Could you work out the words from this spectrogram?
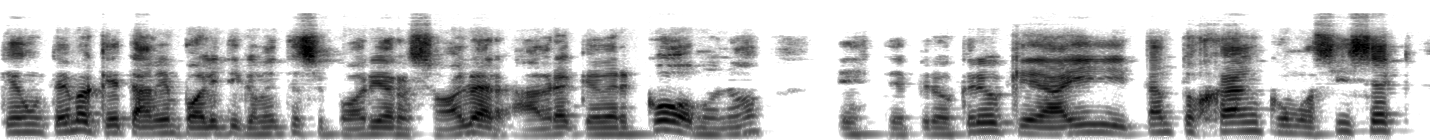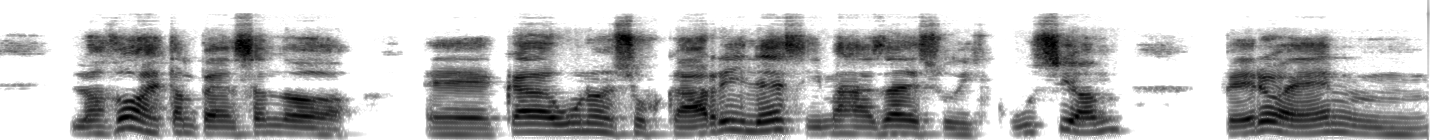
Que es un tema que también políticamente se podría resolver, habrá que ver cómo, ¿no? Este, pero creo que ahí tanto Han como Sisek, los dos están pensando eh, cada uno en sus carriles y más allá de su discusión, pero en,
